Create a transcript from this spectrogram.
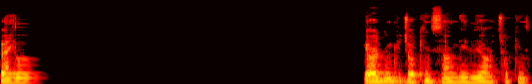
ben yıl gördüm ki çok insan geliyor, çok insan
